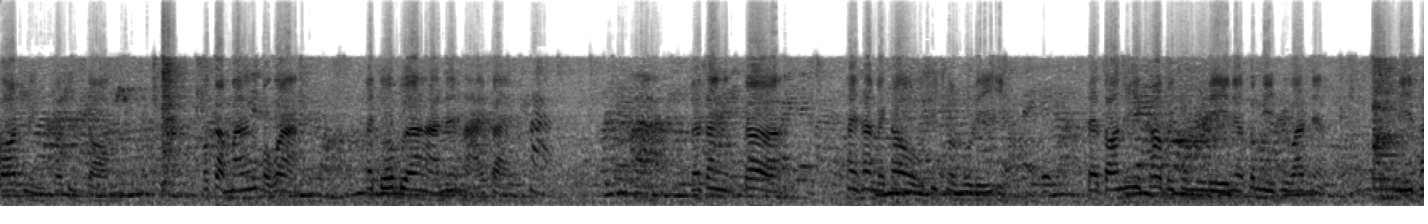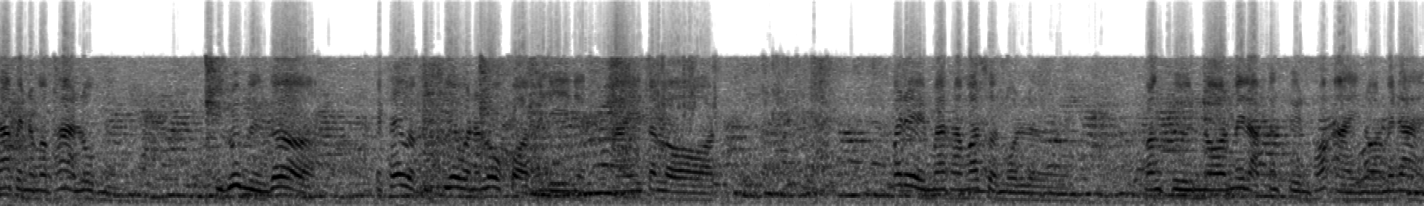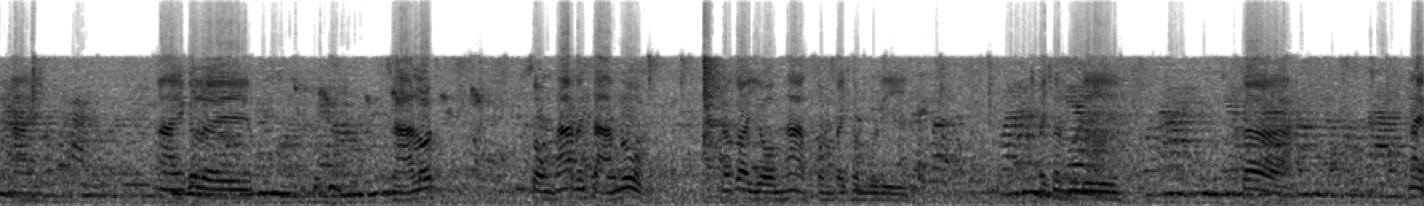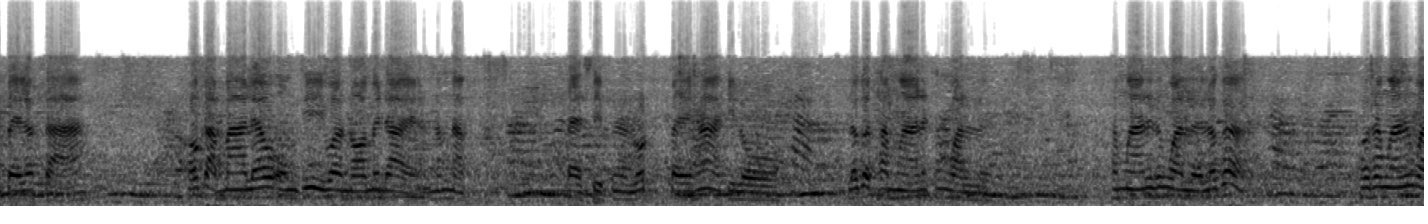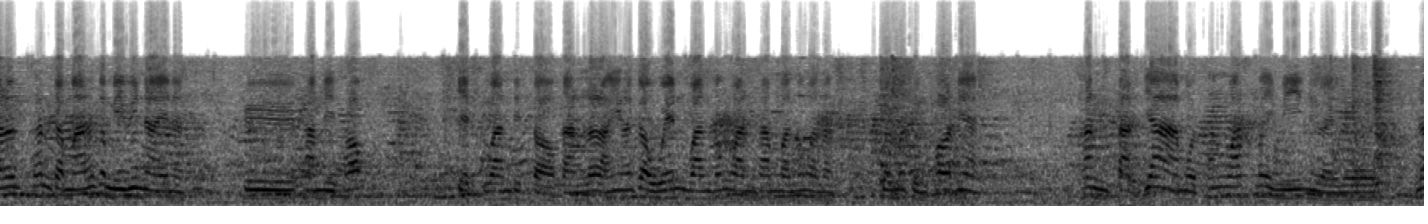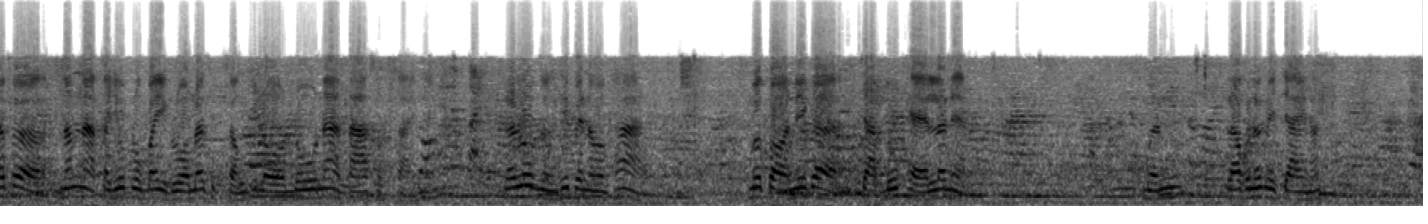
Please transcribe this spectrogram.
คอร์สหนึ่งคอร์สที่สองพอกลับมาท่านก็บอกว่าไอ้ตัวเบื่ออาหารเนี่ยหายไปแล้วท่านก็ให้ท่านไปเข้าที่ชลบุรีอีก แต่ตอนที่เข้าไปชลบุรีเนี่ยก็มีที่วัดเนี่ย มีพระเป็นอัมพาตรูปหนึ่งอีกรูปหนึ่งก็คล้ายๆว่าเป็นเชื้อวัณโรคปอดไม่ดีเนี่ยไอตลอด ไม่ได้มาทำวัดสวดมนต์เลย บางคืนนอนไม่หลับทั้งคืน เพราะไอนอนไม่ได้ไอไอก็เลยหารถส่งพระไปสามลูกแล้วก็โยมห้าคนไปชนบุรี ไปชนบุรี ก็ ให้ไปรักษาพอกลับมาแล้วองค์ที่ว่านอนไม่ได้ น้ำหนัก80นะลดไป5กิโลค่ะแล้วก็ทำงานได้ทั้งวันเลยทำงานได้ทั้งวันเลย แล้วก็ พอทำงานทั้งวันแล้วท่านกลับมาท่านก็มีวินัยนะคือทำดีท็อกซ์เจ็ดวันติดต่อกัน แล้วหลังจากนั้นก็เว้นวันสองวันทำวันสองวันนะจนมาถึงพอดเนี่ย ท่านตัดหญ้าหมดทั้งวัดไม่มีเหนื่อยเลย แล้วก็น้ำหนักกระยุบลงไปอีกรวมแล้ว12กิโลดูหน้าตาสดใส แล้วรูปหนึ่งที่เป็นอัมพาตเมื่อก่อนนี่ก็จับดูแขนแล้วเนี่ย เหมือนเราก็นึกในใจนะ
